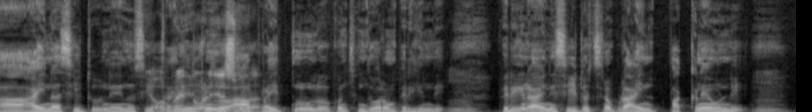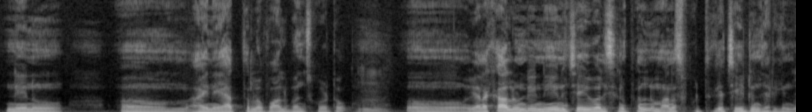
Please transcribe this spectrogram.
ఆ ఆయన సీటు నేను సీటు ట్రై చేయటంలో ఆ. ప్రయత్నంలో కొంచెం దూరం పెరిగింది. పెరిగిన ఆయన సీట్ వచ్చినప్పుడు ఆయన పక్కనే ఉండి నేను ఆయన యాత్రలో పాలు పంచుకోవటం. వెనకాలండి నేను చేయవలసిన పనులు మనస్ఫూర్తిగా చేయటం జరిగింది.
